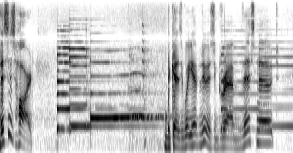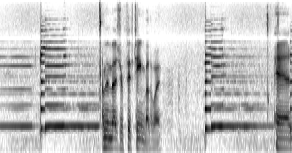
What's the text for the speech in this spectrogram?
this is hard. Because what you have to do is grab this note. I'm in measure 15 by the way. And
